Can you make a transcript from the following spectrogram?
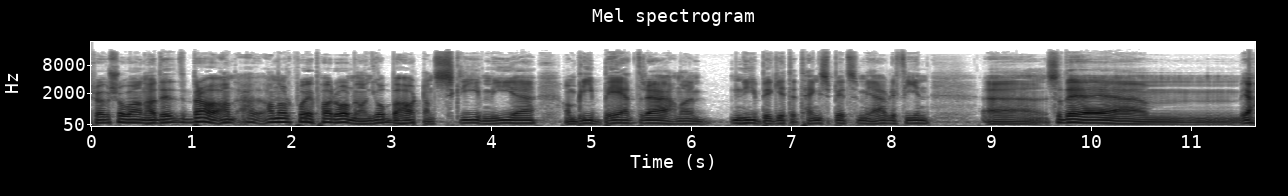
prøveshowene. Det er bra, han, han har holdt på i et par år, men han jobber hardt, han skriver mye, han blir bedre. Han har en ny Birgitte Tengspit som er jævlig fin. så det er um, Ja,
